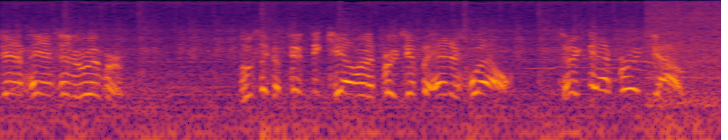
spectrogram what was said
Sampans in the river. Looks like a 50 cal on the bridge up ahead as well. Take that bridge out.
